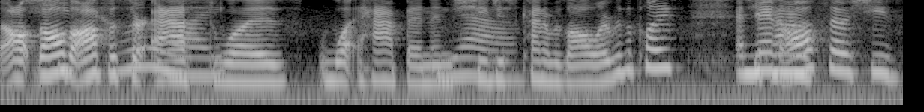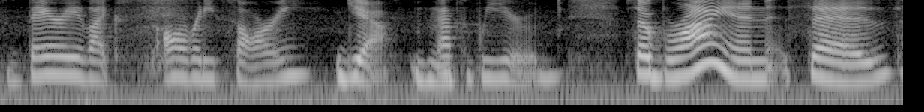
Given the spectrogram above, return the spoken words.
All, all the officer asked like- was what happened, and she just kind of was all over the place. and she then kinda was- also she's very like already sorry. Yeah, mhm. That's weird. So Brian says,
